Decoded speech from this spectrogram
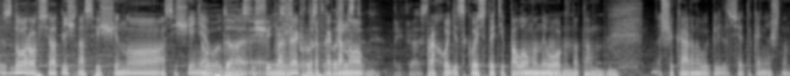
здорово, все отлично освещено, освещение, О, да, освещение прожекторов, как оно Прекрасно. проходит сквозь вот эти поломанные mm-hmm, окна, там mm-hmm. шикарно выглядит все это, конечно.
